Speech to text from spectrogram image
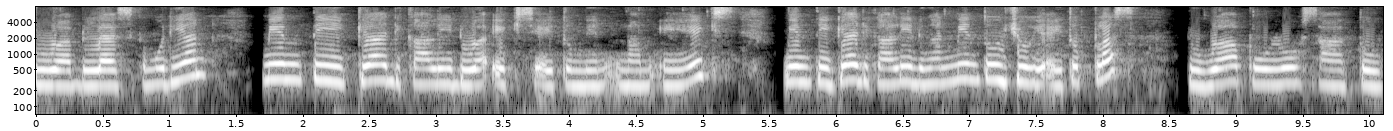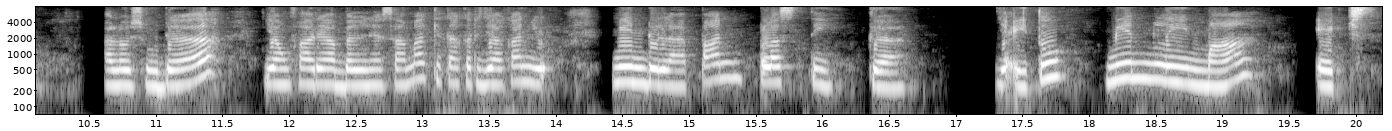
12. Kemudian min 3 dikali 2x yaitu min 6x min 3 dikali dengan min 7 yaitu plus 21 kalau sudah yang variabelnya sama kita kerjakan yuk. Min 8 plus 3 yaitu min 5x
